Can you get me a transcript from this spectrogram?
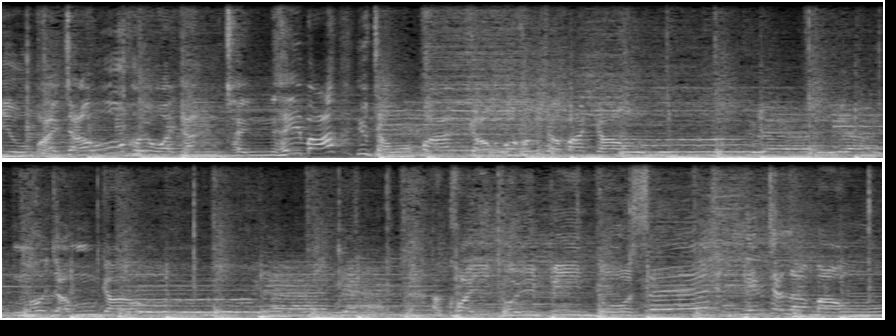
要擺酒，佢話人情起碼。要做八旧啊，去就八旧，唔去就五嚿。規矩邊個識？認真啦冇。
